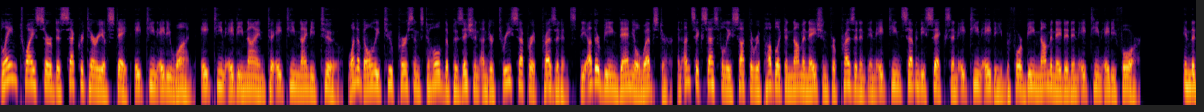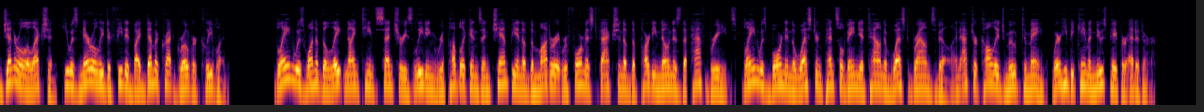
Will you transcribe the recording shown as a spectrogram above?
Blaine twice served as Secretary of State 1881, 1889 1892, one of only two persons to hold the position under three separate presidents the other being Daniel Webster, and unsuccessfully sought the Republican nomination for president in 1876 and 1880 before being nominated in 1884. In the general election, he was narrowly defeated by Democrat Grover Cleveland. Blaine was one of the late 19th century's leading Republicans and champion of the moderate reformist faction of the party known as the Half-Breeds. Blaine was born in the western Pennsylvania town of West Brownsville and after college moved to Maine, where he became a newspaper editor.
